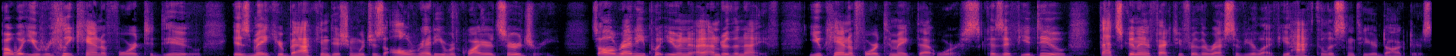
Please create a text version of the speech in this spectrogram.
But what you really can't afford to do is make your back condition, which has already required surgery, it's already put you in, uh, under the knife. You can't afford to make that worse because if you do, that's going to affect you for the rest of your life. You have to listen to your doctors.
